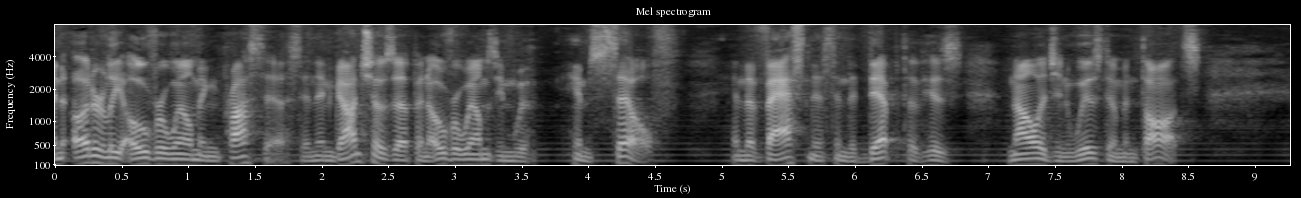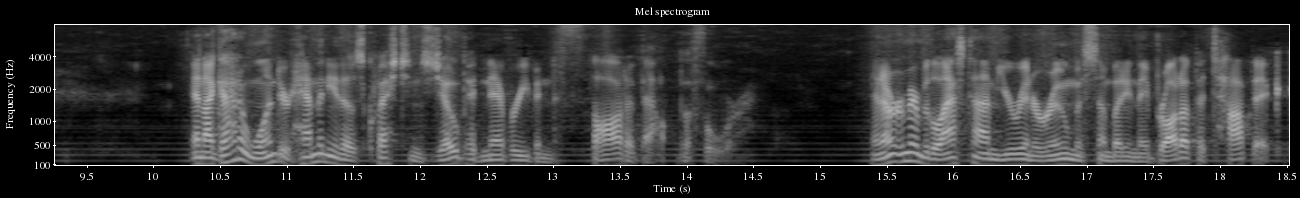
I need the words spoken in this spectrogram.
an utterly overwhelming process. And then God shows up and overwhelms him with himself and the vastness and the depth of his knowledge and wisdom and thoughts. And I got to wonder how many of those questions Job had never even thought about before. And I don't remember the last time you were in a room with somebody and they brought up a topic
